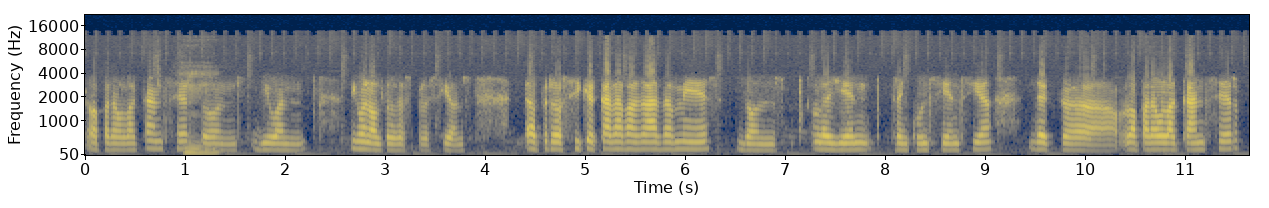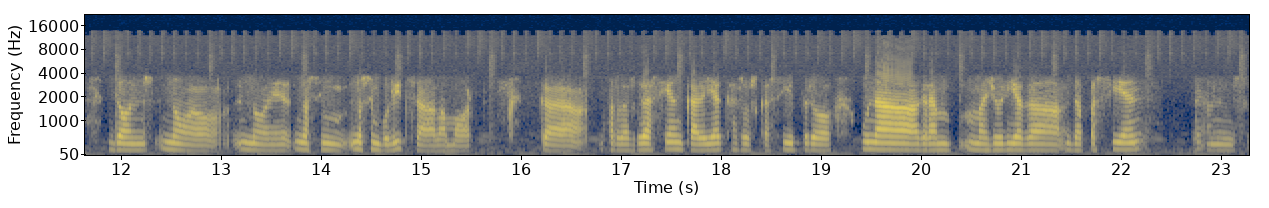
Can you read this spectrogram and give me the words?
la paraula càncer, Mhm. doncs diuen, diuen altres expressions. Eh, però sí que cada vegada més doncs, la gent pren consciència de que la paraula càncer doncs, no, no, és, no, no simbolitza la mort que per desgràcia encara hi ha casos que sí, però una gran majoria de, de pacients doncs,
